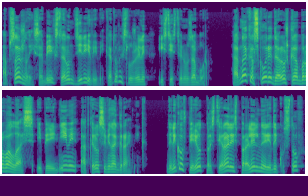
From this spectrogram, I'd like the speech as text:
обсаженной с обеих сторон деревьями, которые служили естественным забором. Однако вскоре дорожка оборвалась, и перед ними открылся виноградник. Далеко вперед простирались параллельные ряды кустов,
